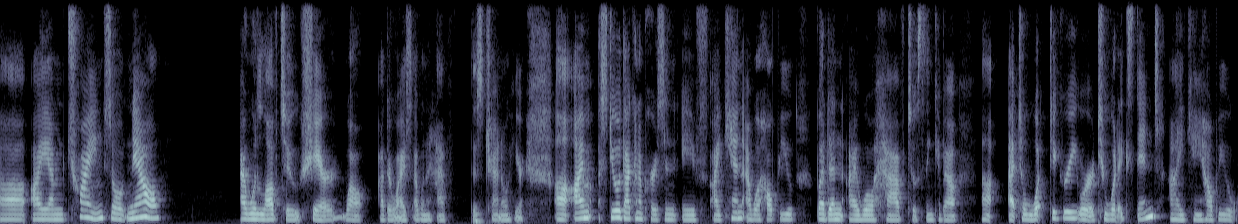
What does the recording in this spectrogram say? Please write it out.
Uh, I am trying. So now I would love to share. Well, otherwise I wouldn't have this channel here. Uh, I'm still that kind of person. If I can, I will help you, but then I will have to think about uh, at what degree or to what extent I can help you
